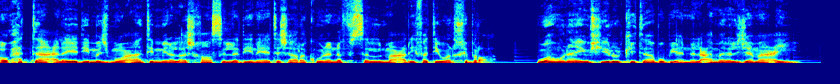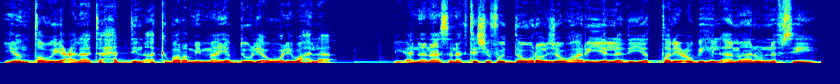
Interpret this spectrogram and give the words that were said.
أو حتى على يد مجموعات من الأشخاص الذين يتشاركون نفس المعرفة والخبرة. وهنا يشير الكتاب بأن العمل الجماعي ينطوي على تحد أكبر مما يبدو لأول وهلة، لأننا سنكتشف الدور الجوهري الذي يطلع به الأمان النفسي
